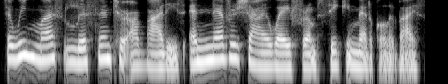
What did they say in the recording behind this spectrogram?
So we must listen to our bodies and never shy away from seeking medical advice.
